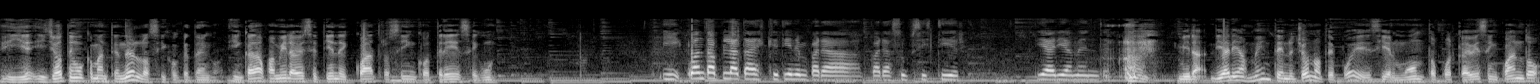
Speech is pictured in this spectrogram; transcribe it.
Y, yo tengo que mantener los hijos que tengo. Y en cada familia a veces tiene cuatro, cinco, tres, según. ¿Y cuánta plata es que tienen para, para subsistir? diariamente? Mira, diariamente yo no te puedo decir el monto porque a veces en cuando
